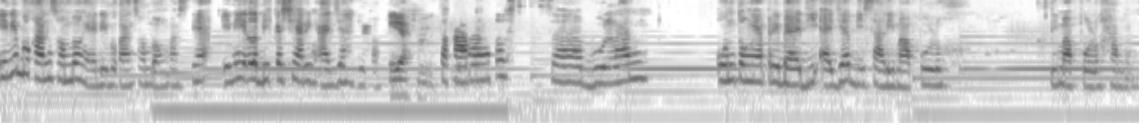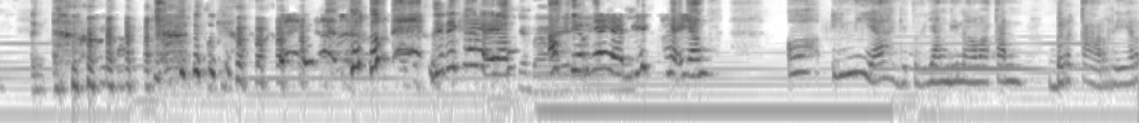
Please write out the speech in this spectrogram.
Ini bukan sombong ya di bukan sombong. Maksudnya ini lebih ke sharing aja gitu. Iya. Sekarang tuh sebulan untungnya pribadi aja bisa 50 50-an jadi kayak yang okay, akhirnya ya di kayak yang oh ini ya gitu. Yang dinamakan berkarir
